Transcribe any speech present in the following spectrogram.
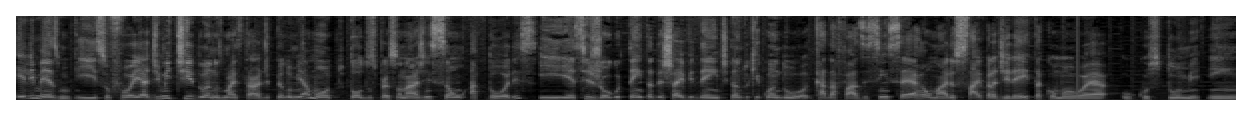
ele mesmo. E isso foi admitido anos mais tarde pelo Miyamoto. Todos os personagens são atores e esse jogo tenta deixar evidente, tanto que quando cada fase se encerra, o Mario sai pra direita, como é o costume em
